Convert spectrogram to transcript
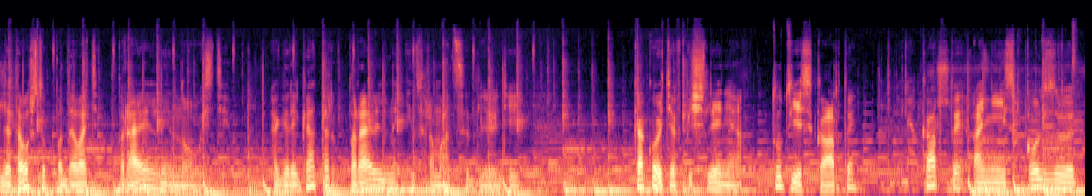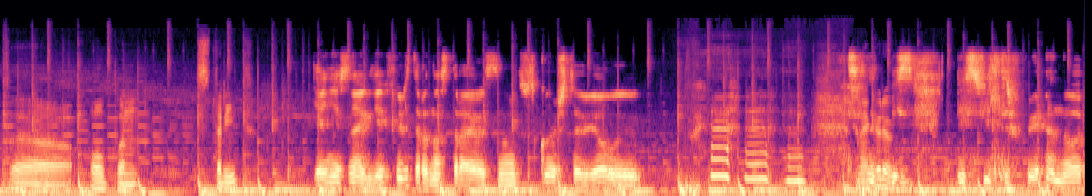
для того, чтобы подавать правильные новости. Агрегатор правильной информации для людей. Какое у тебя впечатление? Тут есть карты. Карты, они используют э, OpenStreet. Я не знаю, где фильтр настраивается, но кое-что ввел и без, без фильтров, и оно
